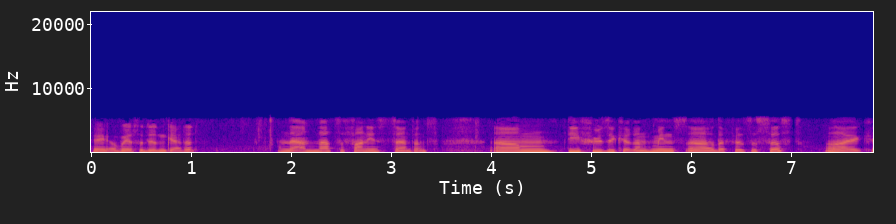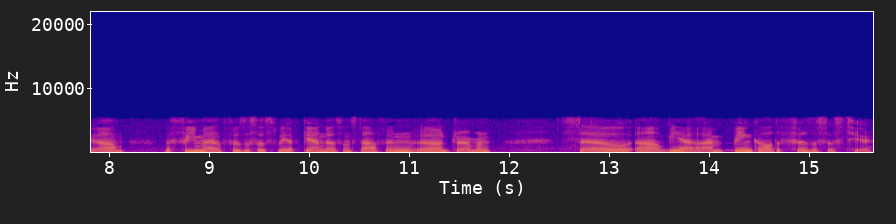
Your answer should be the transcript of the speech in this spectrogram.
they obviously didn't get it. And then, that's the funniest sentence. Um, die Physikerin means uh, the physicist, like um, the female physicist. We have genders and stuff in uh, German. So, um, yeah, I'm being called a physicist here.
